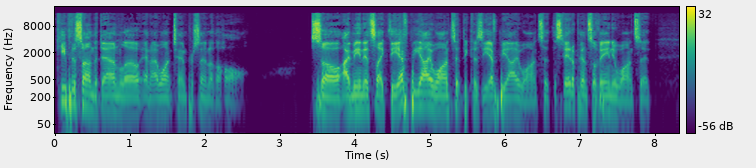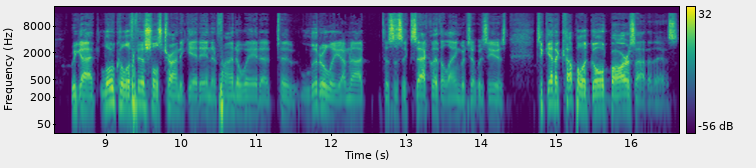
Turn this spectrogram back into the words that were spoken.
keep this on the down low, and I want 10% of the haul. So, I mean, it's like the FBI wants it because the FBI wants it. The state of Pennsylvania wants it. We got local officials trying to get in and find a way to, to literally, I'm not, this is exactly the language that was used, to get a couple of gold bars out of this.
